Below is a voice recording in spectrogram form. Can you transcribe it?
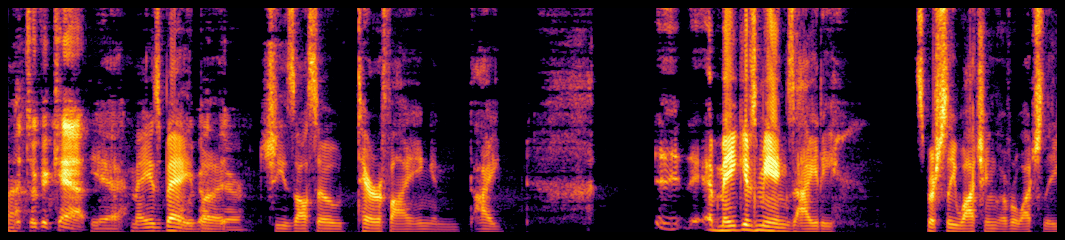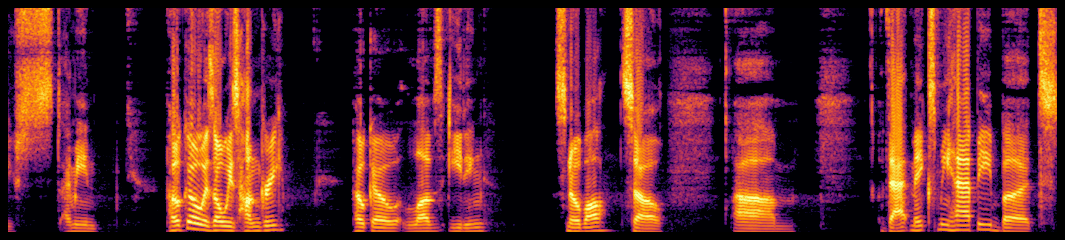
It took a cat. Yeah, Mei is Bay, but there. she's also terrifying, and I. Mei gives me anxiety, especially watching Overwatch League. I mean, Poko is always hungry. Poko loves eating Snowball, so um, that makes me happy. But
